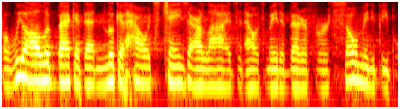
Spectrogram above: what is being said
But we all look back at that and look at how it's changed our lives and how it's made it better for so many people.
